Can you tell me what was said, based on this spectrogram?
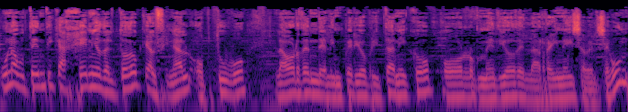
una auténtica genio del todo que al final obtuvo la orden del Imperio Británico por medio de la reina Isabel II.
